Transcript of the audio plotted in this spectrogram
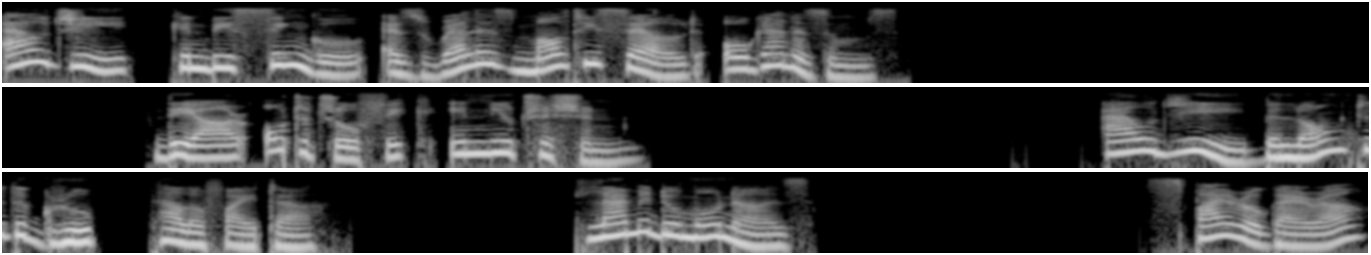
Algae can be single as well as multi-celled organisms. They are autotrophic in nutrition. Algae belong to the group Thallophyta. Chlamydomonas, Spirogyra,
